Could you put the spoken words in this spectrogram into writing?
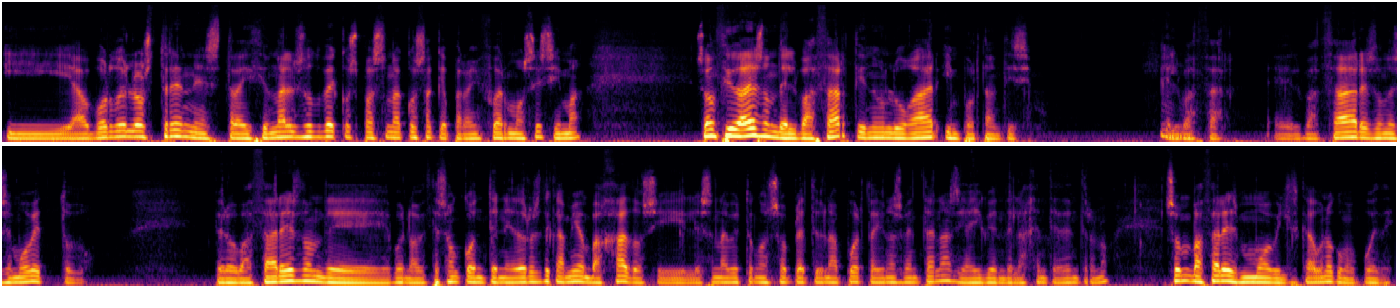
Y a bordo de los trenes tradicionales uzbecos pasa una cosa que para mí fue hermosísima, son ciudades donde el bazar tiene un lugar importantísimo. El bazar. El bazar es donde se mueve todo. Pero bazar es donde, bueno, a veces son contenedores de camión bajados y les han abierto con soplete una puerta y unas ventanas y ahí vende la gente dentro, ¿no? Son bazares móviles, cada uno como puede.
